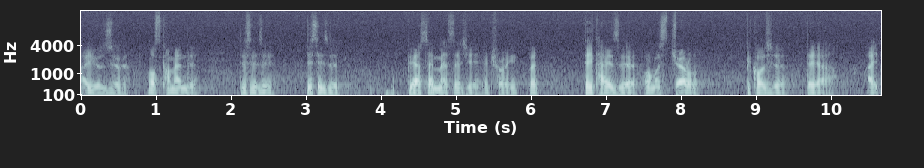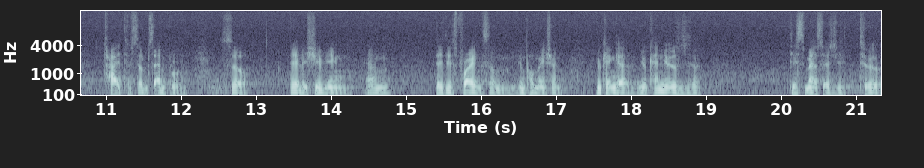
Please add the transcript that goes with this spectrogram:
I use a ROS command. This is it this is a BSM message actually, but data is uh, almost zero because uh, they are, I tried to some sample. So they're receiving and they displaying some information. You can get, you can use uh, this message to,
